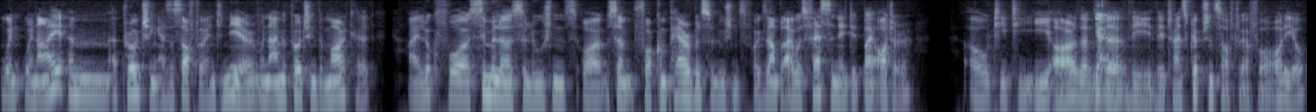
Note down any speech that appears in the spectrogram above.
when when I am approaching as a software engineer, when I'm approaching the market, I look for similar solutions or some for comparable solutions. For example, I was fascinated by Otter, O T T E R, the, yeah. the, the, the, transcription software for audio.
